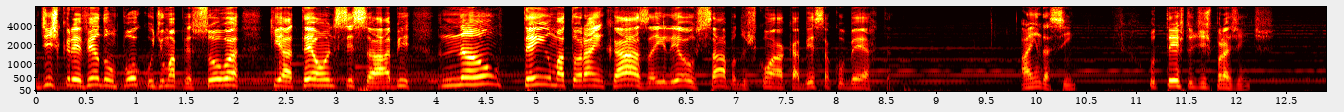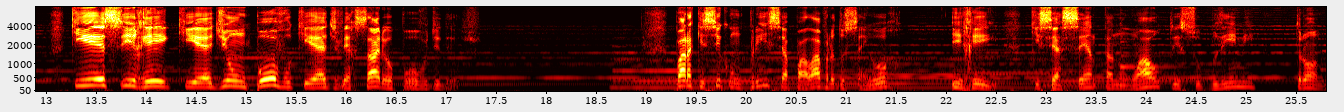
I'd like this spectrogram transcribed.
descrevendo um pouco de uma pessoa que, até onde se sabe, não tem uma Torá em casa e lê os sábados com a cabeça coberta. Ainda assim, o texto diz para a gente que esse rei que é de um povo que é adversário ao povo de Deus, para que se cumprisse a palavra do Senhor e Rei, que se assenta num alto e sublime trono.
